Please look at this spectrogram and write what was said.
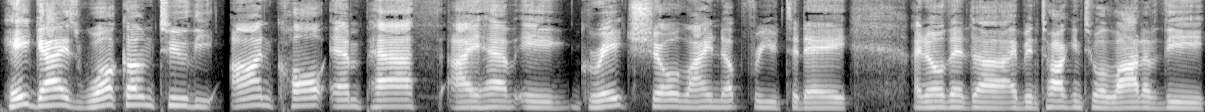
Hey guys, welcome to the On Call Empath. I have a great show lined up for you today. I know that uh, I've been talking to a lot of the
